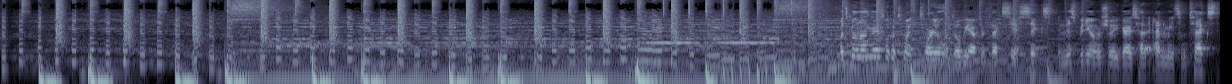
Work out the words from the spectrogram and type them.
What's going on guys? Welcome to my tutorial on Adobe After Effects CS6. In this video I'm going to show you guys how to animate some text.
